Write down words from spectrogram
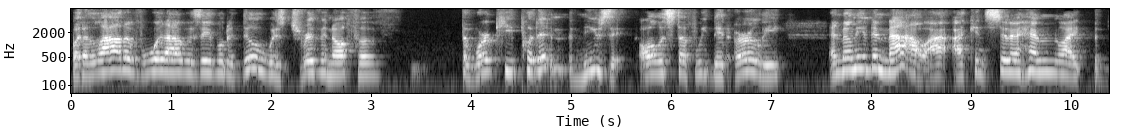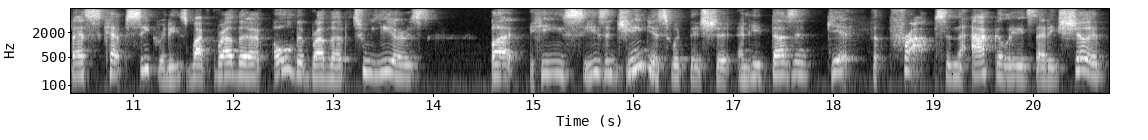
but a lot of what I was able to do was driven off of the work he put in the music all the stuff we did early. And then even now I, I consider him like the best kept secret. He's my brother older brother two years but he's he's a genius with this shit and he doesn't get the props and the accolades that he should.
